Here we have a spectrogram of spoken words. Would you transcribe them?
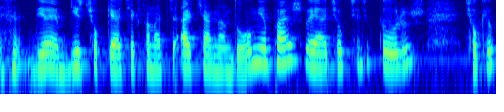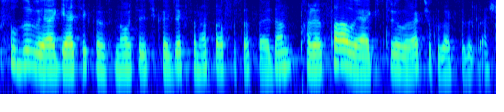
diyor ya birçok gerçek sanatçı erkenden doğum yapar veya çok çocuk doğurur çok yoksuldur veya gerçek sanatını ortaya çıkaracak sanatsal fırsatlardan parasal veya kültürel olarak çok uzaktadırlar.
